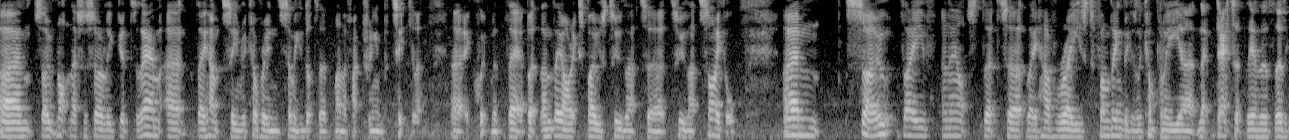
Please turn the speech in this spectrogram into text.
Um, so not necessarily good to them. Uh, they haven't seen recovery in semiconductor manufacturing, in particular, uh, equipment there, but and they are exposed to that uh, to that cycle. Um, so they've announced that uh, they have raised funding because the company uh, net debt at the end of the third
